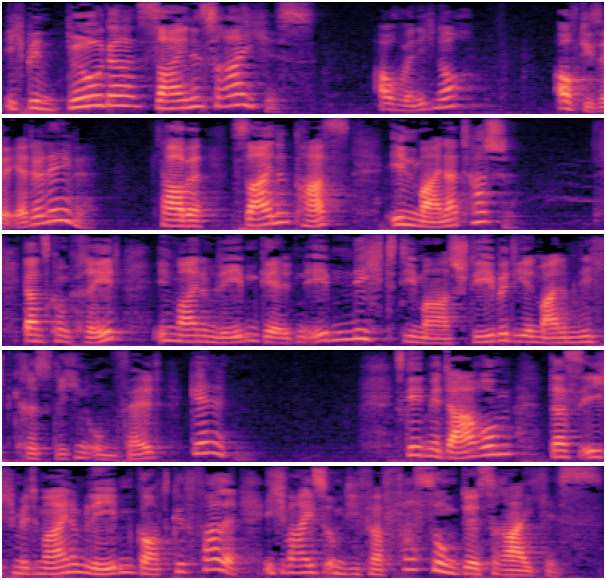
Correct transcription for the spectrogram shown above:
Ich bin Bürger seines Reiches. Auch wenn ich noch auf dieser Erde lebe. Ich habe seinen Pass in meiner Tasche. Ganz konkret, in meinem Leben gelten eben nicht die Maßstäbe, die in meinem nichtchristlichen Umfeld gelten. Es geht mir darum, dass ich mit meinem Leben Gott gefalle. Ich weiß um die Verfassung des Reiches.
